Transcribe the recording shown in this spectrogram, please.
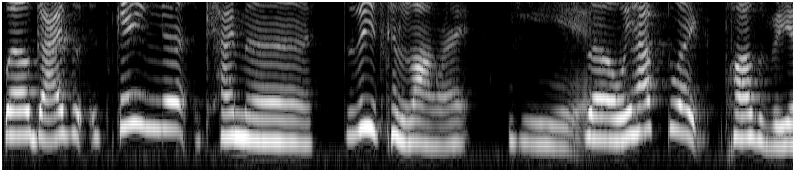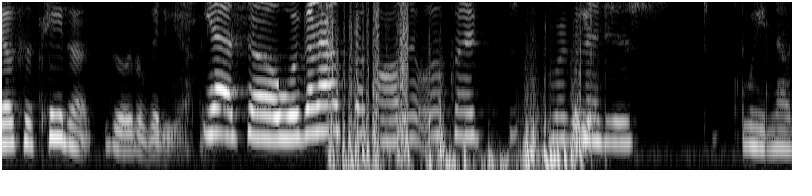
Well, guys, it's getting uh, kind of, the video's kind of long, right? Yeah. So we have to like pause the video because Tatum did a little video. Yeah, so we're gonna have to pause it real quick. We're gonna just wait. No.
